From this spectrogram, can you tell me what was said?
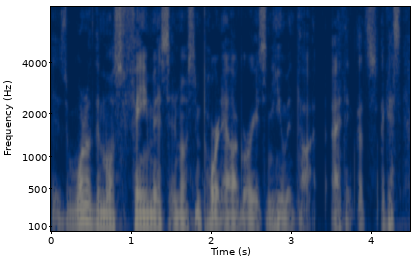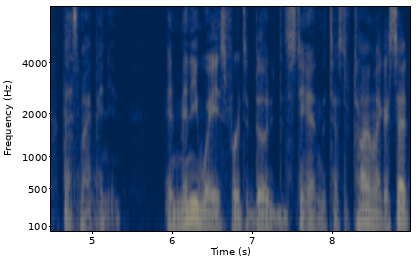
is one of the most famous and most important allegories in human thought. I think that's I guess that's my opinion in many ways for its ability to stand the test of time, like I said,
